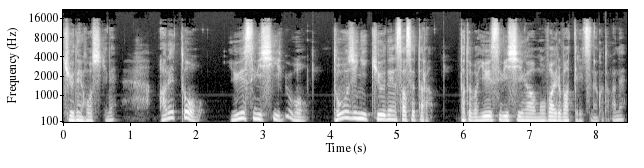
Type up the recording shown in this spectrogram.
給電方式ね。あれと USB-C を同時に給電させたら、例えば USB-C がモバイルバッテリーつなぐとかね、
